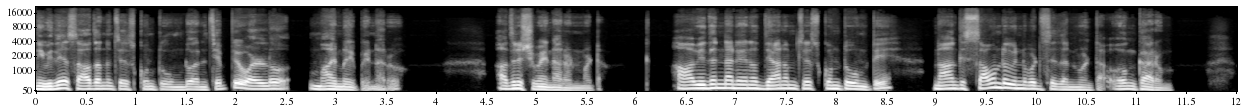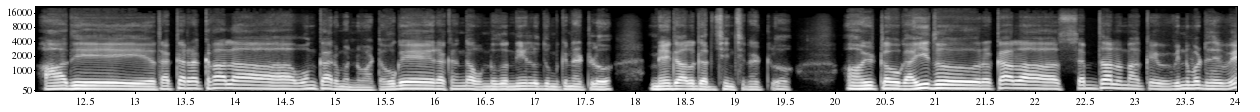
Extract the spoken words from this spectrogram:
నీవిదే సాధన చేసుకుంటూ ఉండు" అని చెప్పి వాళ్ళు మాయమైపోయినారు. అదృశ్యమైనారనమాట. ఆ విధంగా నేను ధ్యానం చేసుకుంటూ ఉంటే నాకు సౌండ్ వినబడిసేదనమాట ఓంకారం. అది రకరకాల ఓంకారం అన్నమాట. ఒకే రకంగా ఉండదు. నీళ్ళు దుమికినట్లు, మేఘాలు గర్జించినట్లు ఇట్లా ఒక 5 రకాల శబ్దాలు నాకు వినబడేవి.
